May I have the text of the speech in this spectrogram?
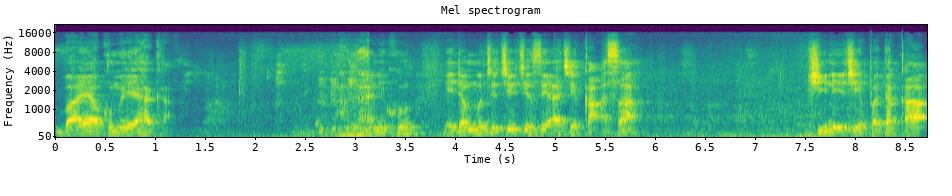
baya kuma ya haka. An gane ko? Idan mace ce ce sai a ce ka'asa. Shine ya ce fataka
